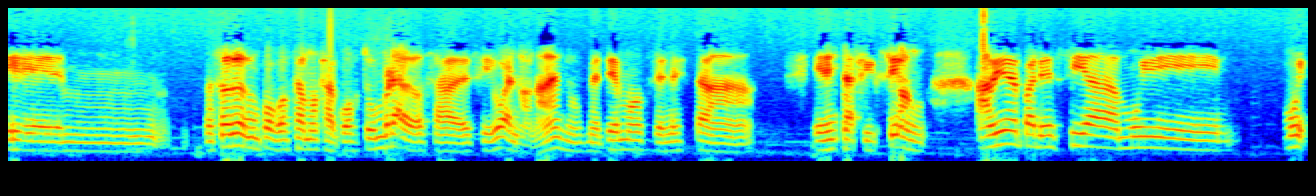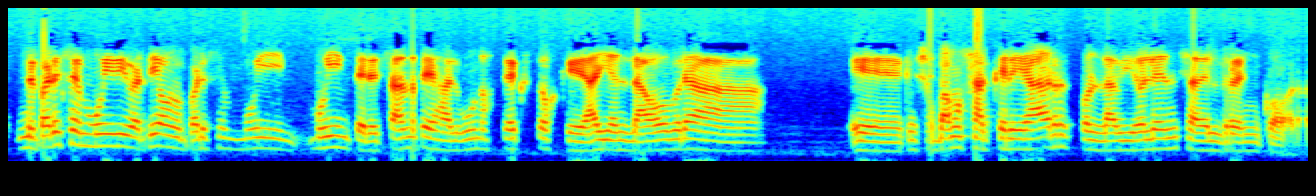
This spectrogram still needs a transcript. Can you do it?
Eh, nosotros un poco estamos acostumbrados a decir, bueno, ¿no? nos metemos en esta en esta ficción. A mí me parecía muy, muy me parece muy divertido, me parecen muy muy interesantes algunos textos que hay en la obra eh, que vamos a crear con la violencia del rencor.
